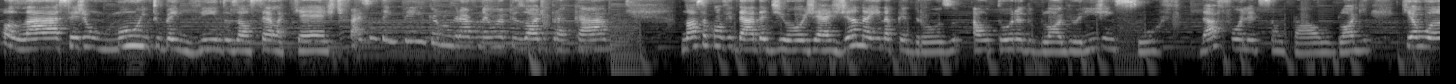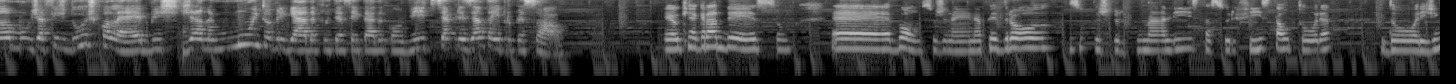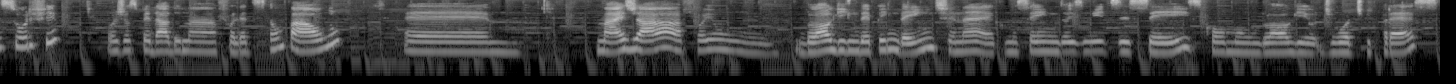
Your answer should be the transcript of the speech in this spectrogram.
Olá, sejam muito bem-vindos ao CelaCast. Faz um tempinho que eu não gravo nenhum episódio para cá. Nossa convidada de hoje é a Janaína Pedroso, autora do blog Origem Surf, da Folha de São Paulo, blog que eu amo, já fiz duas collabs. Jana, muito obrigada por ter aceitado o convite. Se apresenta aí para o pessoal. Eu que agradeço. É, bom, sou Janaína Pedroso, jornalista, surfista, autora do Origem Surf, hoje hospedado na Folha de São Paulo. É, mas já foi um blog independente, né? Comecei em 2016 como um blog de WordPress,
